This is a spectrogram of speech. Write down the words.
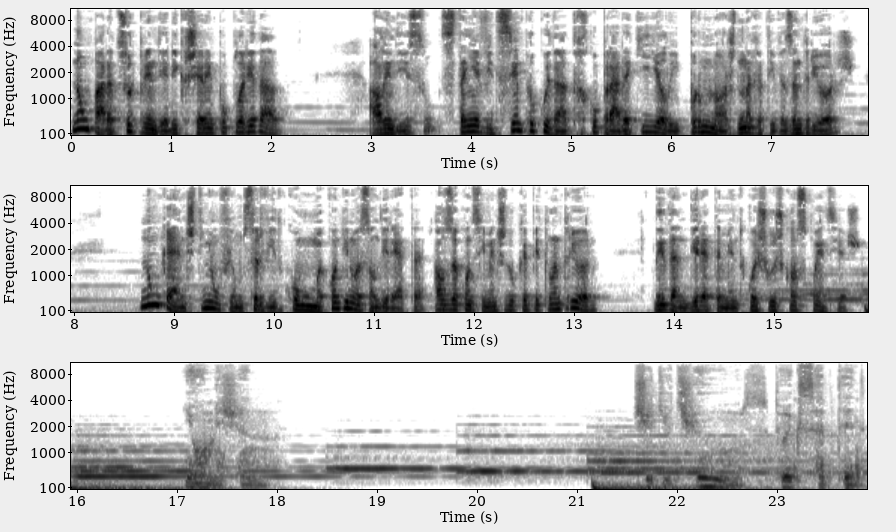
não para de surpreender e crescer em popularidade. Além disso, se tem havido sempre o cuidado de recuperar aqui e ali pormenores de narrativas anteriores, nunca antes tinha um filme servido como uma continuação direta aos acontecimentos do capítulo anterior, lidando diretamente com as suas consequências. Your mission. Should you choose to accept it?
